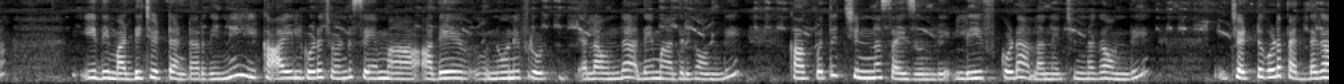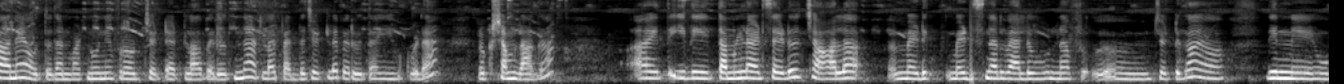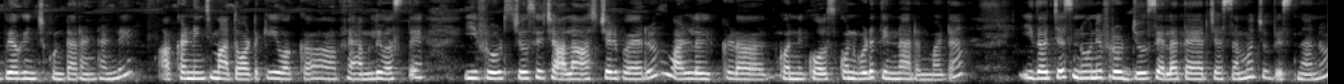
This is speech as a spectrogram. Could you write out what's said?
ఇది మడ్డి చెట్టు అంటారు దీన్ని. ఈ కాయలు కూడా చూడండి సేమ్ అదే నూనె ఫ్రూట్ ఎలా ఉందో అదే మాదిరిగా ఉంది. కాకపోతే చిన్న సైజు ఉంది. లీఫ్ కూడా అలానే చిన్నగా ఉంది. చెట్టు కూడా పెద్దగానే అవుతుంది అనమాట నూనె ఫ్రూట్ చెట్టు ఎట్లా పెరుగుతుందో అట్లా పెద్ద చెట్లే పెరుగుతాయి ఇవి కూడా వృక్షంలాగా. అయితే ఇది తమిళనాడు సైడు చాలా మెడి మెడిసినల్ వాల్యూ ఉన్న చెట్టుగా దీన్ని ఉపయోగించుకుంటారంటండి. అక్కడి నుంచి మా తోటకి ఒక ఫ్యామిలీ వస్తే ఈ ఫ్రూట్స్ చూసి చాలా ఆశ్చర్యపోయారు. వాళ్ళు ఇక్కడ కొన్ని కోసుకొని కూడా తిన్నారనమాట ఇది వచ్చేసి నూనె ఫ్రూట్ జ్యూస్ ఎలా తయారు చేస్తామో చూపిస్తున్నాను.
